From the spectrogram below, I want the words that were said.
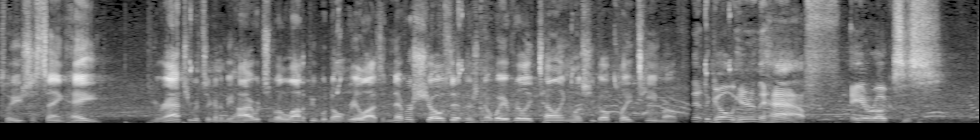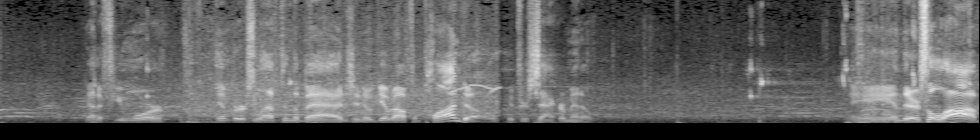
So he's just saying, hey, your attributes are going to be high, which is what a lot of people don't realize. It never shows it, and there's no way of really telling unless you go play team up. To go here in the half. Aarooks has got a few more embers left in the badge, and he'll give it off to Plondo if you're Sacramento. And there's the lob.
